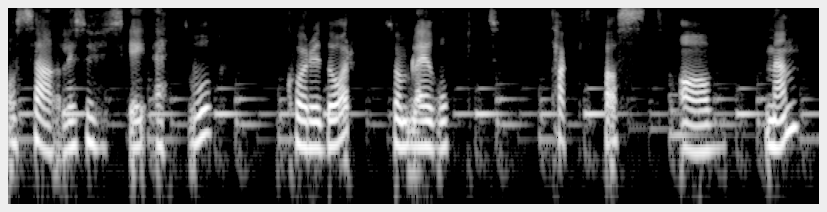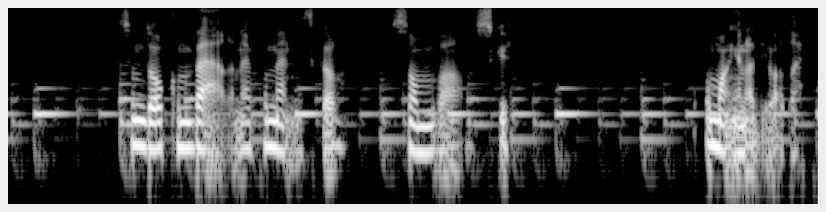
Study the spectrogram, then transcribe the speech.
Og særlig så husker jeg ett ord, korridor, som ble ropt taktfast av menn, som da kom bærende på mennesker som var skutt. Og mange av de var drept.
